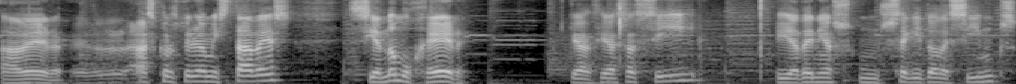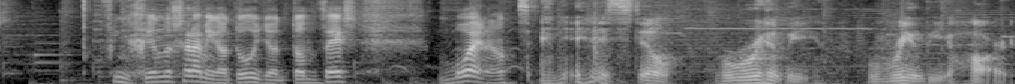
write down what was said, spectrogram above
A ver, has construido amistades siendo mujer. Que hacías así y ya tenías un séquito de simps fingiendo ser amigo tuyo. Entonces, bueno, it is still really, really hard.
